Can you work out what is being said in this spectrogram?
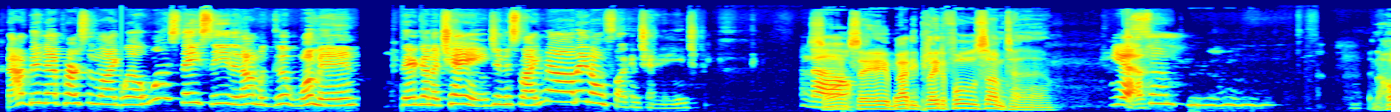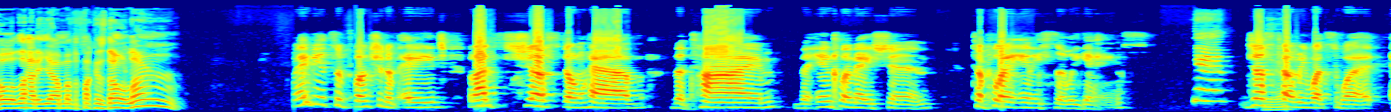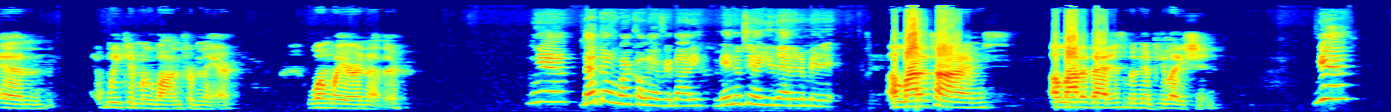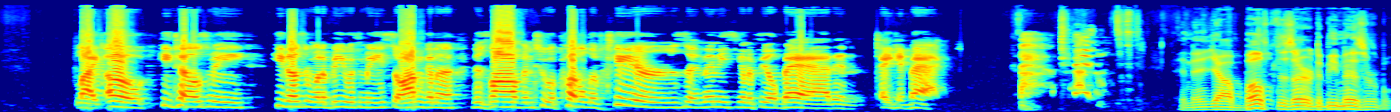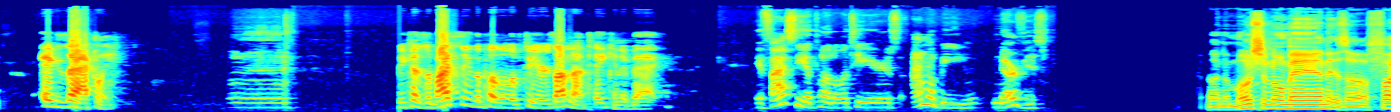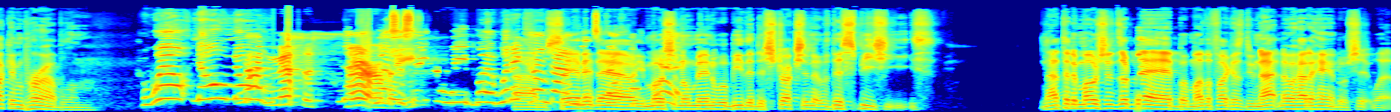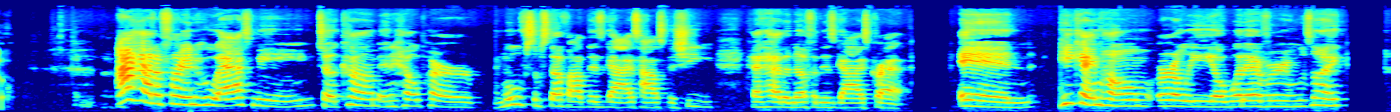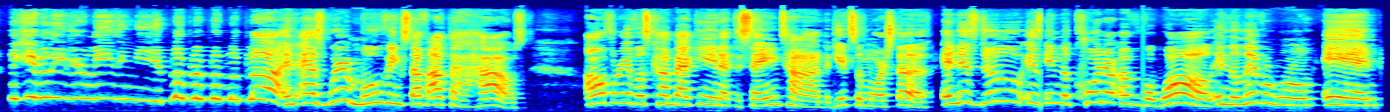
I've been that person like, well, once they see that I'm a good woman, they're gonna change. And it's like, no, they don't fucking change. No. Songs say everybody play the fool sometime. Yes. Something- And a whole lot of y'all motherfuckers don't learn. Maybe it's a function of age, but I just don't have the time, the inclination to play any silly games. Yeah, Just Yeah. tell me what's what, and we can move on from there, one way or another. yeah, that don't work on everybody. Men will tell you that in a minute. A lot of times, a lot of that is manipulation. Yeah, Like, oh, he tells me he doesn't want to be with me, so I'm gonna dissolve into a puddle of tears, and then he's gonna feel bad and take it back. And then y'all both deserve to be miserable. Exactly. Mm, Because if I see the puddle of tears, I'm not taking it back. if I see a puddle of tears, I'm gonna be nervous. An emotional man is a fucking problem. Well, no, no, Not not necessarily. necessarily, but when it I'm comes down saying to it stuff now. like Emotional that, men will be the destruction of this species. Not that emotions are bad, but motherfuckers do not know how to handle shit well. I had a friend who asked me to come and help her move some stuff out this guy's house because she had had enough of this guy's crap. And he came home early or whatever and was like, I can't believe you're leaving me and blah, blah, blah, blah, blah. And as we're moving stuff out the house, all three of us come back in at the same time to get some more stuff. And this dude is in the corner of the wall in the living room and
